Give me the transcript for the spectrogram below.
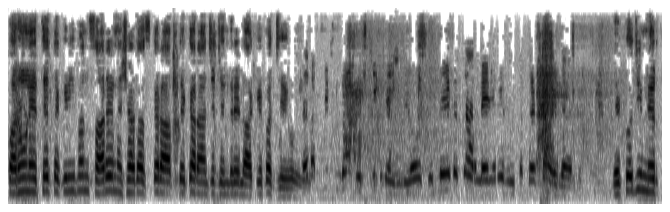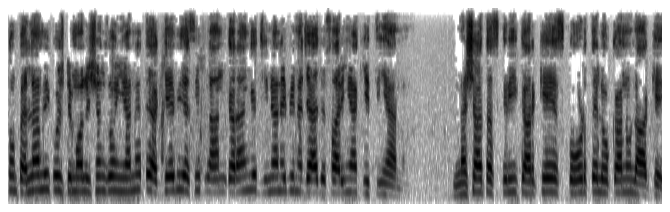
ਪਰ ਹੁਣ ਇੱਥੇ ਤਕਰੀਬਨ ਸਾਰੇ ਨਸ਼ਾ ਤਸਕਰ ਆਪਦੇ ਘਰਾਂ 'ਚ ਜਿੰਦਰੇ ਲਾ ਕੇ ਭੱਜੇ ਹੋਏ ਸਰ ਆਪਣੀ ਪੂਰਾ ਡਿਸਟ੍ਰਿਕਟ ਦੇਖਦੇ ਹੋ ਕਿੰਨੇ ਕੁ ਘਰ ਨੇ ਜਿਹੜੇ ਹੁਣ ਤੱਕ ਢਾਏ ਜਾ ਚੁੱਕੇ ਦੇਖੋ ਜੀ ਮੇਰੇ ਤੋਂ ਪਹਿਲਾਂ ਵੀ ਕੁਝ ਡਿਮੋਲੀਸ਼ਨਸ ਹੋਈਆਂ ਨੇ ਤੇ ਅੱਗੇ ਵੀ ਅਸੀਂ ਪਲਾਨ ਕਰਾਂਗੇ ਜਿਨ੍ਹਾਂ ਨੇ ਵੀ ਨਜਾਇਜ਼ ਉਸਾਰੀਆਂ ਕੀਤੀਆਂ ਨੇ ਨਸ਼ਾ ਤਸਕਰੀ ਕਰਕੇ ਇਸ ਕੋਡ ਤੇ ਲੋਕਾਂ ਨੂੰ ਲਾ ਕੇ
